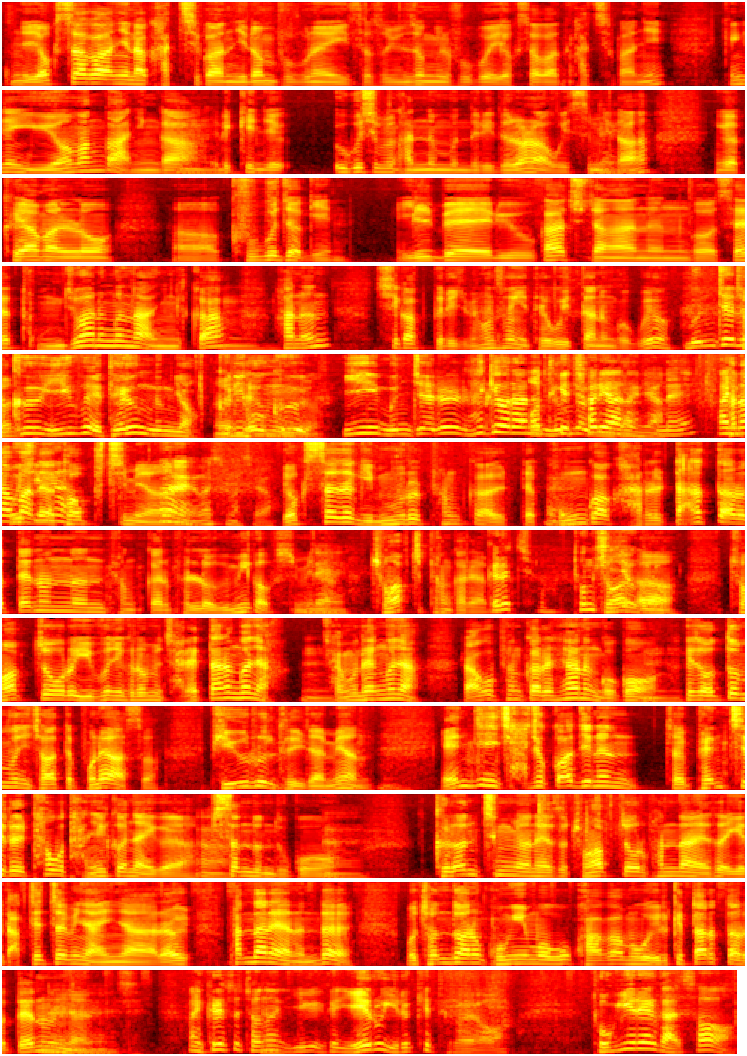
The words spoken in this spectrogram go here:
이제 역사관이나 가치관 이런 부분에 있어서 윤석열 후보의 역사관 가치관이 굉장히 위험한 거 아닌가 음. 이렇게 이제 의구심을 갖는 분들이 늘어나고 있습니다. 네. 그러니까 그야말로 어 구구적인 일베류가 주장하는 것에 동조하는 건 아닐까 음. 하는 시각들이 좀 형성이 되고 있다는 거고요. 문제는 그 이후에 대응 능력 네, 그리고 그이 문제를 해결하는 어떻게 능력입니다. 처리하느냐. 네. 하나만 보시면, 더 붙이면 네, 말씀하세요. 역사적 인물을 평가할 때 네. 공과 가를 따로따로 떼놓는 평가는 별로 의미가 없습니다. 네. 종합적 평가를 합니다. 그렇죠. 통시적으로 종합, 어, 종합적으로 이분이 그러면 잘했다는 거냐, 음. 잘못한 거냐라고 평가를 해야 하는 거고. 음. 그래서 어떤 분이 저한테 보내왔어. 비유를 들자면 음. 엔진이 자주 꺼지는 저 벤츠를 타고 다닐 거냐 이거야. 어. 비싼 돈 두고. 어. 그런 측면에서 종합적으로 판단해서 이게 낙제점이냐 아니냐를 판단해야 하는데 뭐 전두환은 공이 뭐고 과가 뭐고 이렇게 따로따로 떼놓느냐. 네. 아니 그래서 저는 네. 예로 이렇게 들어요. 독일에 가서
